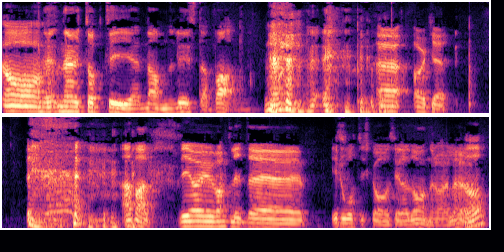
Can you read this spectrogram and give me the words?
Ja, Nu, nu är det topp 10 namnlista vann. Eh, Okej. Fall, vi har ju varit lite erotiska av oss hela dagen idag, eller hur? ja.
